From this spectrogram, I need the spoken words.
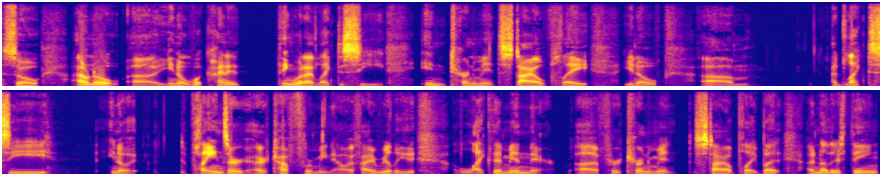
So I don't know, uh, you know, what kind of thing would I like to see in tournament style play? You know, um, I'd like to see, you know, the planes are, are tough for me now if I really like them in there uh, for tournament style play. But another thing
